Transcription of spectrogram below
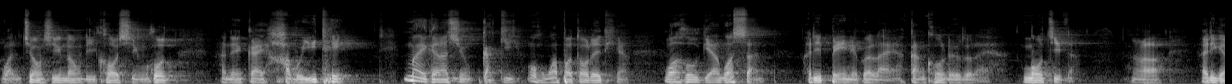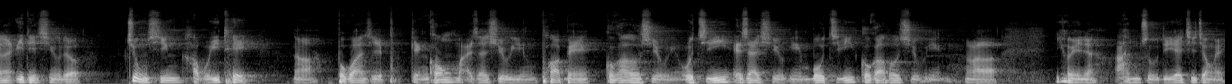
愿众生拢离苦成佛，安尼该合为一体。莫跟他想家己哦，我不多咧听，我好惊我善，啊你病了过来啊，艰苦流落来啊，我急啦啊！啊你跟他一直想着众生合为一体。啊，不管是健康，嘛会使修行；破病，更较好修行；有钱会使修行，无钱更较好修行。啊，因为呢，安住伫诶这种诶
